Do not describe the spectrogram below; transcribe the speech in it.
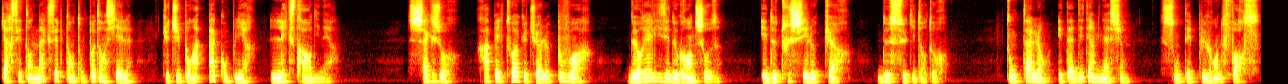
car c'est en acceptant ton potentiel que tu pourras accomplir l'extraordinaire. Chaque jour, rappelle-toi que tu as le pouvoir de réaliser de grandes choses et de toucher le cœur de ceux qui t'entourent. Ton talent et ta détermination sont tes plus grandes forces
